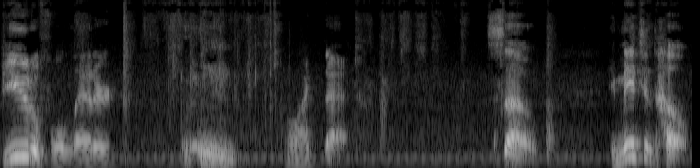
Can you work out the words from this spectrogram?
Beautiful letter. I like that. So, he mentioned Hulk.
